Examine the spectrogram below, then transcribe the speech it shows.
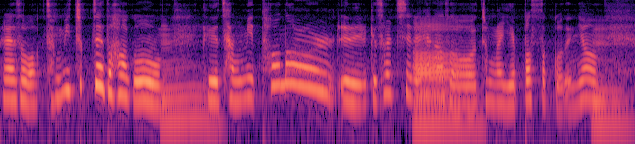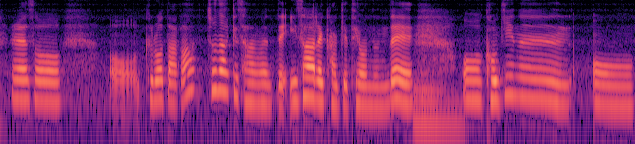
그래서 막 장미 축제도 하고 음, 그 장미 터널을 이렇게 설치를 아. 해놔서 정말 예뻤었거든요. 음, 그래서 어 그러다가 초등학교 4학년 때 이사를 가게 되었는데 음, 어 거기는 어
